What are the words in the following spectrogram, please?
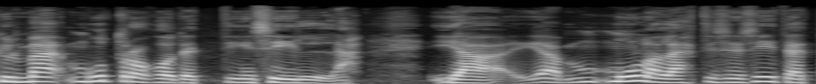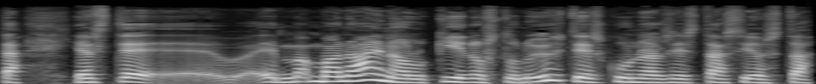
kyllä mä, mut rokotettiin sillä. Ja, ja mulla lähti se siitä, että ja sitten, eh, mä, mä oon aina ollut kiinnostunut yhteiskunnallisista asioista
